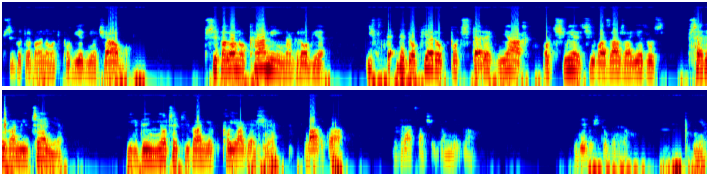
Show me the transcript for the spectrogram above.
Przygotowano odpowiednio ciało. Przywalono kamień na grobie i wtedy dopiero po czterech dniach od śmierci Łazarza Jezus przerywa milczenie. I gdy nieoczekiwanie pojawia się Marta, zwraca się do Niego. Gdybyś tu był, nie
